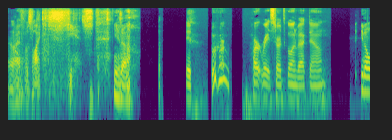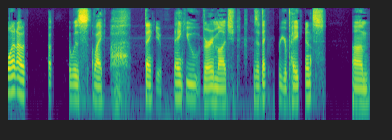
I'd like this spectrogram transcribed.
And I was like, Yes, you know, Woohoo! Heart rate starts going back down. you know what? I was, I was like, "Ah, Thank you. Thank you very much. I said, Thank you for your patience. Um,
